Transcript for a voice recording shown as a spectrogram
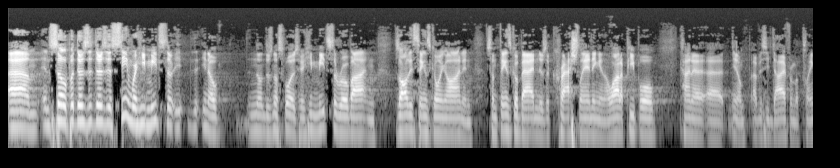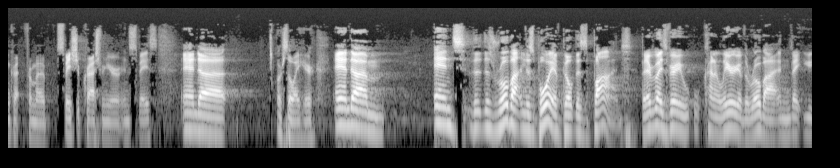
Um, and so, but there's there's this scene where he meets the, you know, no, there's no spoilers here. He meets the robot, and there's all these things going on, and some things go bad, and there's a crash landing, and a lot of people kind of, uh, you know, obviously die from a plane cra- from a spaceship crash when you're in space, and uh, or so I hear. And um, and the, this robot and this boy have built this bond, but everybody's very kind of leery of the robot, and they, you,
